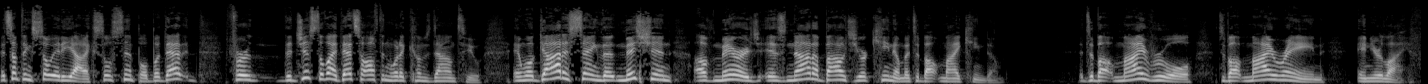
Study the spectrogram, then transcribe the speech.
It's something so idiotic, so simple, but that for the gist of life, that's often what it comes down to. And what God is saying, the mission of marriage is not about your kingdom, it's about my kingdom. It's about my rule, it's about my reign in your life.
